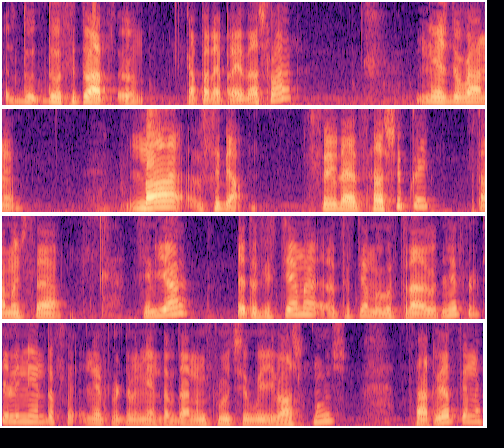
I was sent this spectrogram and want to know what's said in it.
ту, ту ситуацию, которая произошла между вами, на себя, что является ошибкой, потому что семья это система, система выстраивает несколько элементов, несколько элементов, в данном случае вы и ваш муж, соответственно,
